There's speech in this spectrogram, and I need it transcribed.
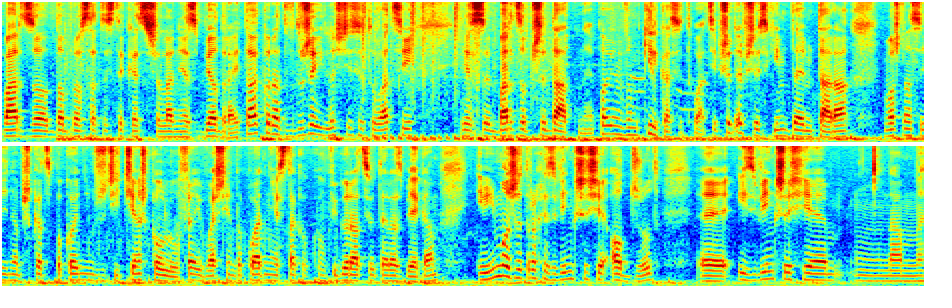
bardzo dobrą statystykę strzelania z biodra i to akurat w dużej ilości sytuacji jest bardzo przydatne. Powiem Wam kilka sytuacji. Przede wszystkim do MTARa można sobie na przykład spokojnie wrzucić ciężką lufę i właśnie dokładnie z taką konfiguracją teraz biegam i mimo, że trochę zwiększy się odrzut e, i zwiększy się mm, nam e,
